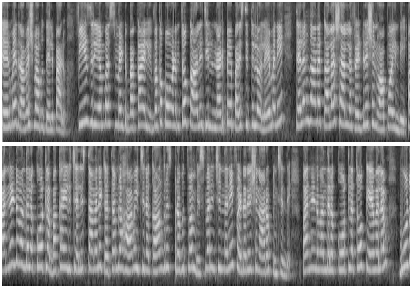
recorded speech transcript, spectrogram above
చైర్మన్ రమేష్ బాబు తెలిపారు. ఫీజు రియంబర్స్మెంట్ బకాయిలు ఇవ్వకపోవడంతో కాలేజీలు నడిపే పరిస్థితిలో లేమని తెలంగాణ కళాశాలల ఫెడరేషన్ వాపోయింది. పన్నెండు వందల కోట్ల బకాయిలు చెల్లిస్తామని గతంలో హామీ ఇచ్చిన కాంగ్రెస్ ప్రభుత్వం విస్మరించిందని ఫెడరేషన్ ఆరోపించింది. పన్నెండు వందల కోట్లతో కేవలం మూడు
